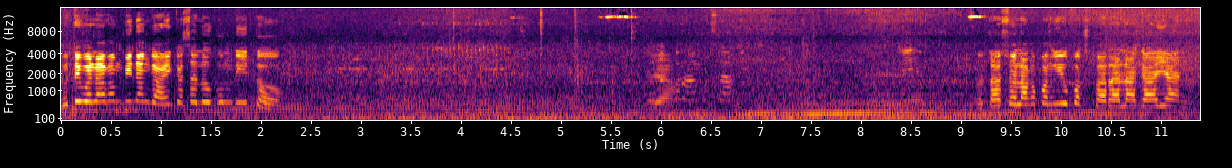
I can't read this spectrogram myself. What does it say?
Buti wala kang binangga, ay kasalubong dito. Ayan. So, tapos wala ka pang U-box para lagayan.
